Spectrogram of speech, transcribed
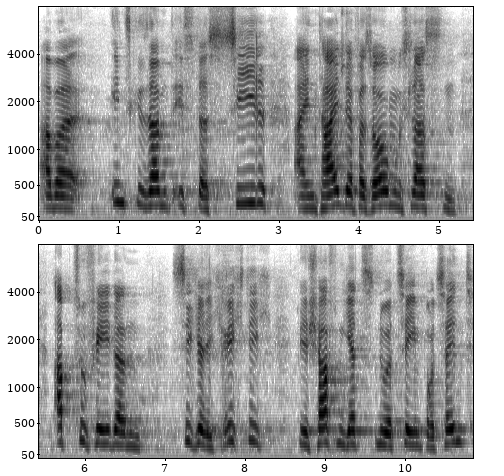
Aber insgesamt ist das Ziel, einen Teil der Versorgungslasten abzufedern, sicherlich richtig. Wir schaffen jetzt nur 10%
